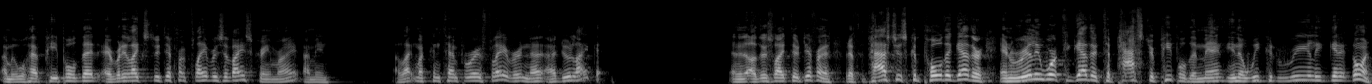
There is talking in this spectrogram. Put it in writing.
I mean, we'll have people that everybody likes to do different flavors of ice cream, right? I mean, I like my contemporary flavor, and I, do like it. And then others like their different. But if the pastors could pull together and really work together to pastor people, then man, you know, we could really get it going.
